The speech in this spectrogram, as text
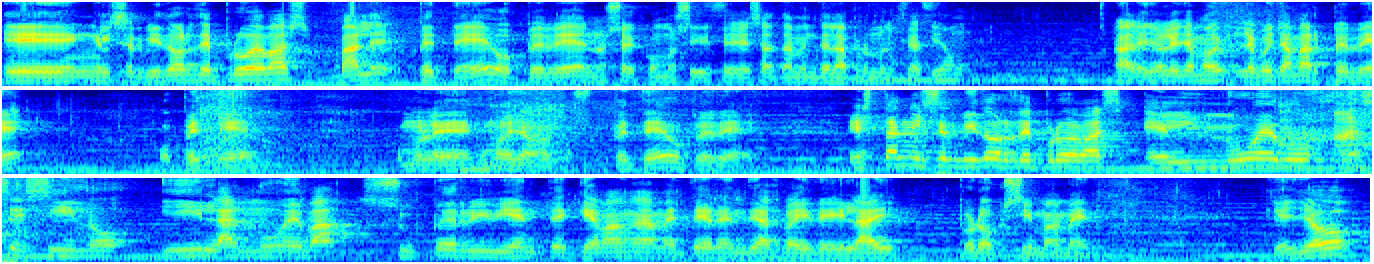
eh, en el servidor de pruebas, ¿vale? PTE o PBE, no sé cómo se dice exactamente la pronunciación. Vale, yo le, llamo, le voy a llamar PBE o PTE. ¿Cómo le, cómo le llamamos? ¿PTE o PBE? Está en el servidor de pruebas el nuevo asesino y la nueva superviviente que van a meter en Death by Daylight próximamente. Que yo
